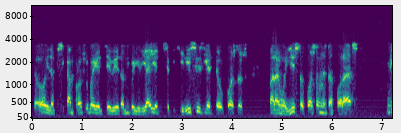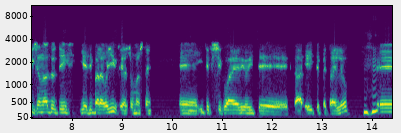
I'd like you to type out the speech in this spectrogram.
όχι τα φυσικά πρόσωπα, για, τις, για τα νοικοκυριά, για τις επιχειρήσεις, για το κόστος παραγωγής, το κόστος μεταφοράς. Μην ξεχνάτε ότι για την παραγωγή χρειαζόμαστε ε, είτε φυσικό αέριο είτε, είτε πετρέλαιο. Ε,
